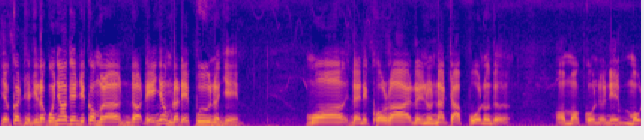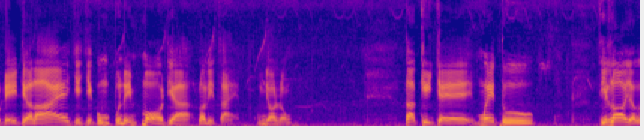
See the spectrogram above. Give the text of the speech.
giờ có chỉ là cô nhau thì chỉ có mà đã để nhau mà để bự nữa chứ mua đây này khó ra, đây nó nát chả bùa nữa được họ mò còn nữa nên một đế trở lại chỉ chỉ cũng bự đến mò đi à lo lịch tại cũng do rồi ta kỳ chế mấy tu thì lo giờ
